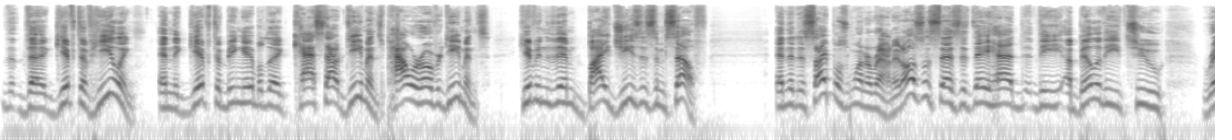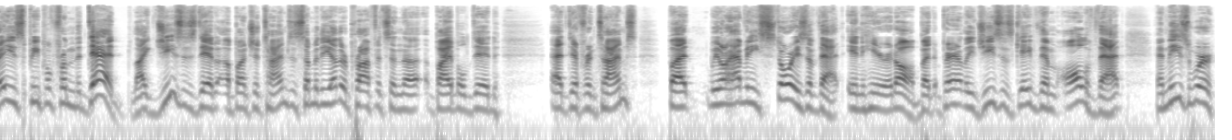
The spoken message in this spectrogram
the, the gift of healing and the gift of being able to cast out demons, power over demons, given to them by Jesus himself. And the disciples went around. It also says that they had the ability to raise people from the dead, like Jesus did a bunch of times, and some of the other prophets in the Bible did at different times. But we don't have any stories of that in here at all. But apparently, Jesus gave them all of that. And these were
